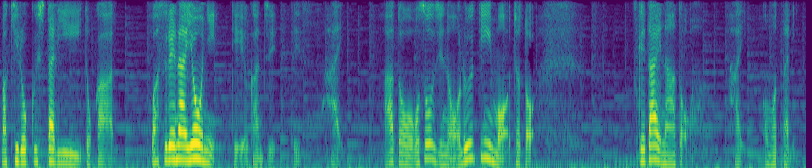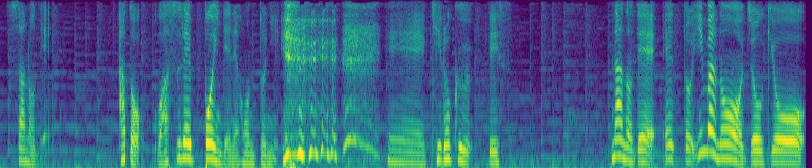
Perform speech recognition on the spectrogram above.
まあ、記録したりとか、忘れないようにっていう感じです。はい。あと、お掃除のルーティンもちょっと、つけたいなと、はい、思ったりしたので、あと、忘れっぽいんでね、本当に。えー、記録です。なので、えっと、今の状況、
